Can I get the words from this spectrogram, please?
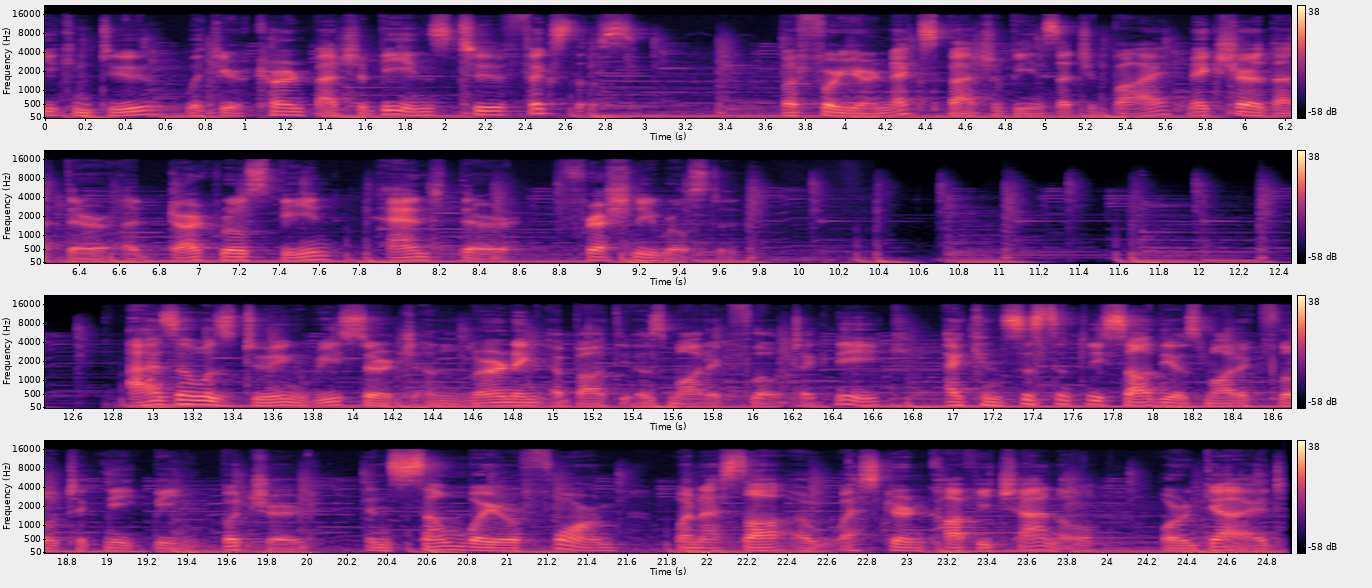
you can do with your current batch of beans to fix this. But for your next batch of beans that you buy, make sure that they're a dark roast bean and they're freshly roasted. As I was doing research and learning about the osmotic flow technique, I consistently saw the osmotic flow technique being butchered in some way or form when I saw a Western coffee channel or guide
